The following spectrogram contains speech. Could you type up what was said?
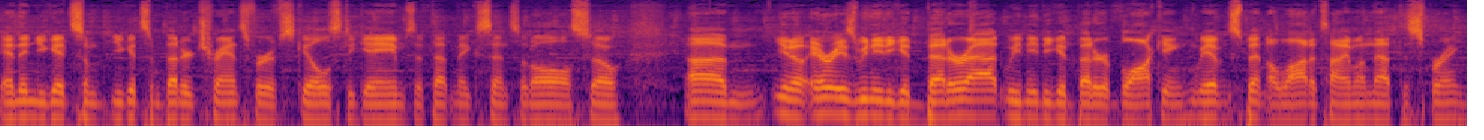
and then you get some you get some better transfer of skills to games if that makes sense at all. So, um, you know, areas we need to get better at. We need to get better at blocking. We haven't spent a lot of time on that this spring,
